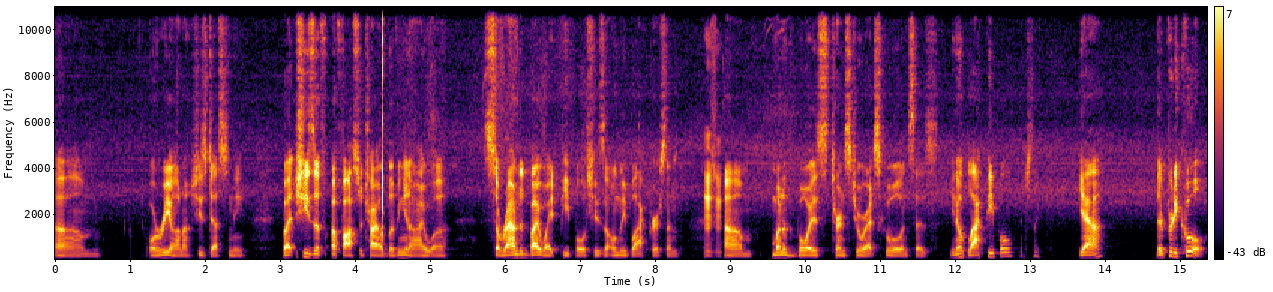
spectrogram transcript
um, or Rihanna. She's Destiny, but she's a, a foster child living in Iowa, surrounded by white people. She's the only black person. Um, one of the boys turns to her at school and says, "You know, black people?" And she's like, "Yeah, they're pretty cool."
